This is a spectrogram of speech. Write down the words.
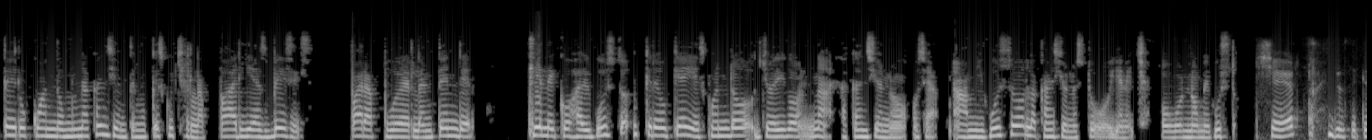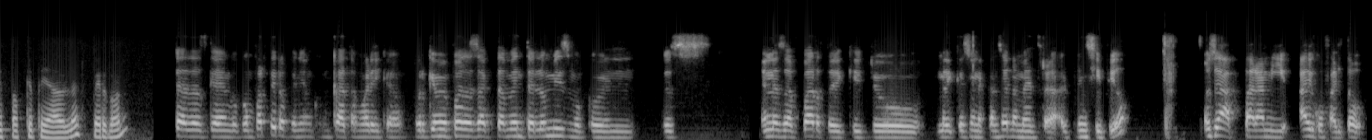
pero cuando una canción tengo que escucharla varias veces para poderla entender que le coja el gusto, creo que ahí es cuando yo digo, nada, la canción no, o sea, a mi gusto la canción no estuvo bien hecha o no me gustó. Cher, yo sé que estás que te hablas, perdón. Es que vengo a compartir opinión con Cata, marica, porque me pasa exactamente lo mismo con, pues, en esa parte de que yo, marica, si una canción no me entra al principio, o sea, para mí algo faltó,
